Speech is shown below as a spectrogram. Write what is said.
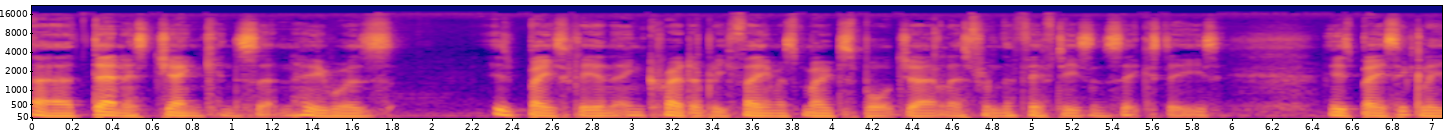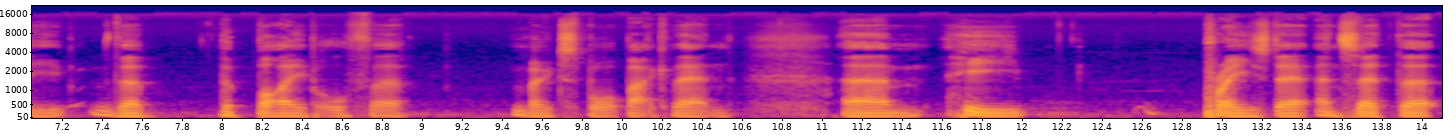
uh, Dennis Jenkinson, who was is basically an incredibly famous motorsport journalist from the 50s and 60s, is basically the the bible for motorsport back then. Um, he praised it and said that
